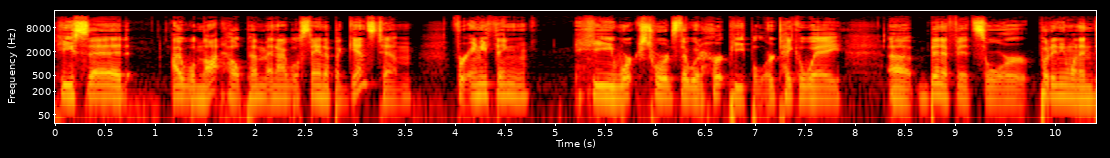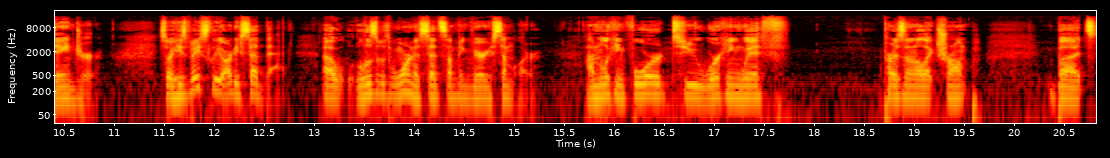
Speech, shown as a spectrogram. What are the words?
He said, I will not help him and I will stand up against him for anything he works towards that would hurt people or take away uh, benefits or put anyone in danger. So he's basically already said that. Uh, Elizabeth Warren has said something very similar. I'm looking forward to working with President elect Trump, but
